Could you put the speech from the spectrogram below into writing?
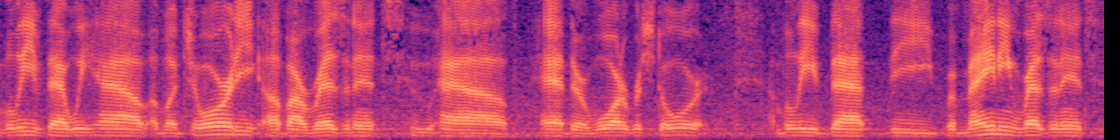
believe that we have a majority of our residents who have had their water restored. I believe that the remaining residents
